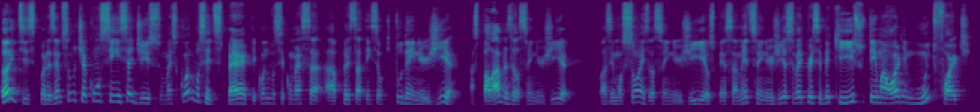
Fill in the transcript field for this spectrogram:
Antes, por exemplo, você não tinha consciência disso, mas quando você desperta e quando você começa a prestar atenção que tudo é energia, as palavras elas são energia, as emoções elas são energia, os pensamentos são energia, você vai perceber que isso tem uma ordem muito forte.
